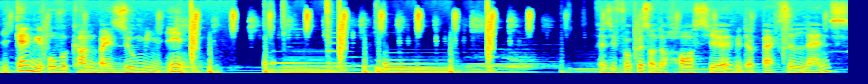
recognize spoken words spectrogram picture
It can be overcome by zooming in. As you focus on the horse here with the Apexel lens,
